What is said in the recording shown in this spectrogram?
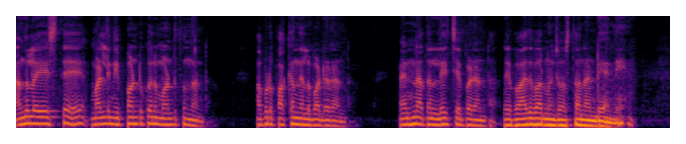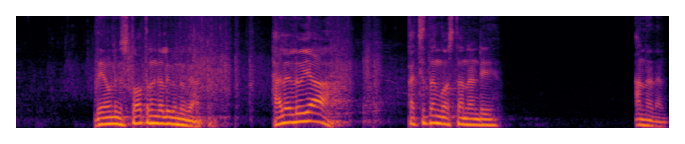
అందులో వేస్తే మళ్ళీ నిప్పు అంటుకొని మండుతుందంట. అప్పుడు పక్కన నిలబడ్డాడంట. వెంటనే అతను లేచి చెప్పాడంట రేపు ఆదివారం నుంచి వస్తానండి అని. దేవునికి స్తోత్రం కలుగునుగా లూయా ఖచ్చితంగా వస్తానండి అన్నాడంట.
